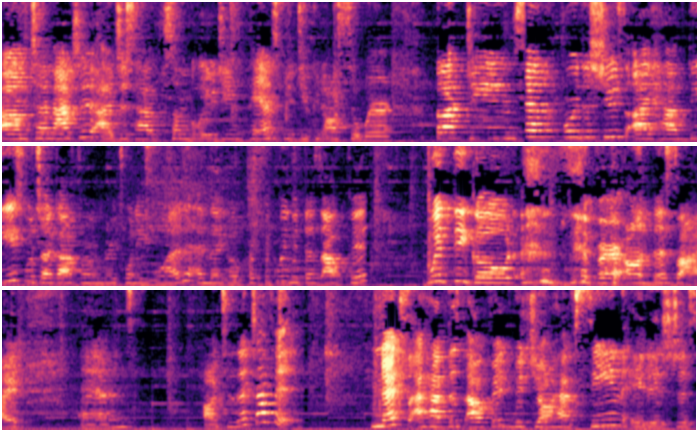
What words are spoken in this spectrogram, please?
Um, to match it, I just have some blue jean pants, but you can also wear black jeans. And for the shoes, I have these, which I got from Rue 21, and they go perfectly with this outfit with the gold zipper on this side. And onto the outfit. Next, I have this outfit, which y'all have seen. It is just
